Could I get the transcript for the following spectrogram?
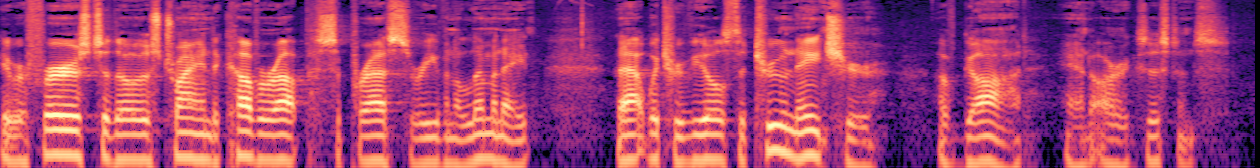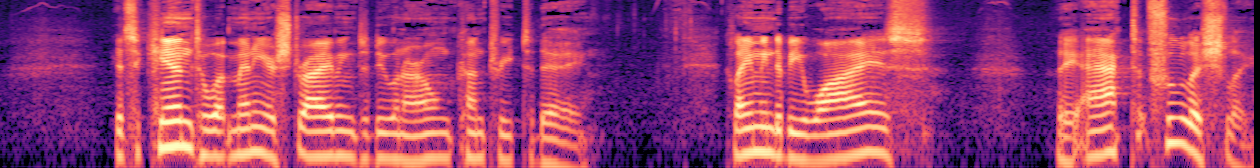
It refers to those trying to cover up, suppress, or even eliminate that which reveals the true nature of God and our existence. It's akin to what many are striving to do in our own country today. Claiming to be wise, they act foolishly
